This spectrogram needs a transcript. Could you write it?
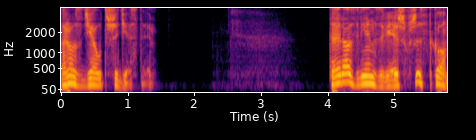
Rozdział 30 Teraz więc wiesz wszystko.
